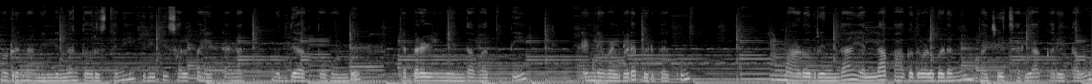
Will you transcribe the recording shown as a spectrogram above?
ನೋಡ್ರಿ, ನಾನು ಇಲ್ಲಿಂದ ತೋರಿಸ್ತೀನಿ. ಈ ರೀತಿ ಸ್ವಲ್ಪ ಹಿಟ್ಟನ್ನು ಮುದ್ದೆ ಹಾಕಿ ತೊಗೊಂಡು ಹೆಬ್ಬೆರಳಿನಿಂದ ಒತ್ತಿ ಎಣ್ಣೆ ಒಳಗಡೆ ಬಿಡಬೇಕು. ಹಿಂಗೆ ಮಾಡೋದ್ರಿಂದ ಎಲ್ಲ ಭಾಗದೊಳಗಡೆನೂ ಬಜ್ಜಿ ಸರಿಯಾಗಿ ಕರಿತಾವು.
